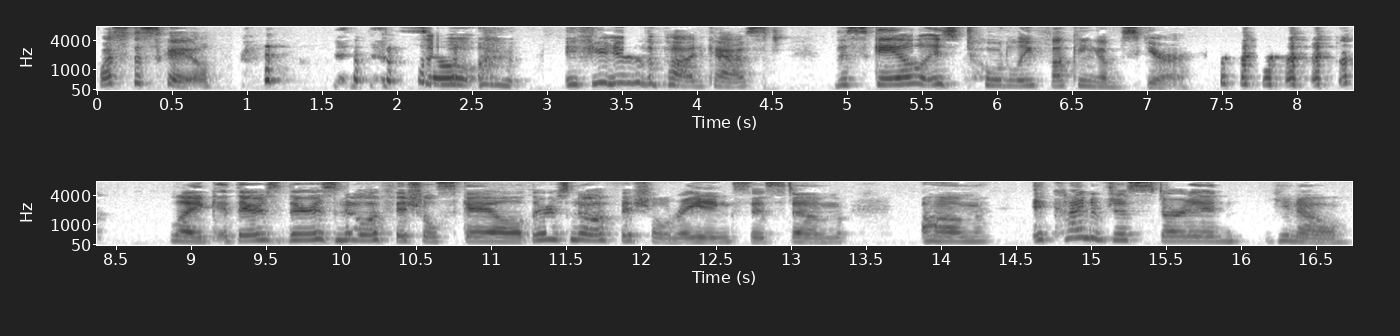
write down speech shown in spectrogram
What's the scale? So, if you're new to the podcast, the scale is totally fucking obscure. like there's there is no official scale, there's no official rating system. Um it kind of just started, you know,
